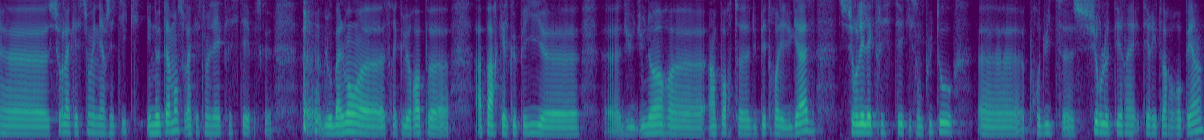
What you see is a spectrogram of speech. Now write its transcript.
Euh, sur la question énergétique et notamment sur la question de l'électricité parce que euh, globalement c'est vrai que l'Europe à part quelques pays du, Nord importe du pétrole et du gaz. Sur l'électricité qui sont plutôt produites sur le territoire européen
